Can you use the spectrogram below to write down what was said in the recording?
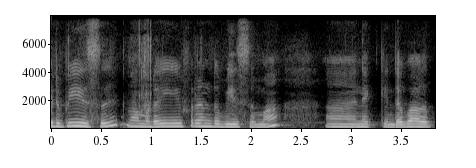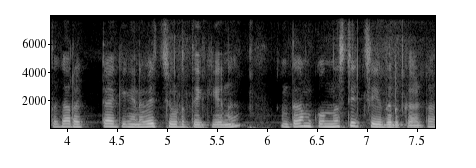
ഒരു പീസ് നമ്മുടെ ഈ ഫ്രണ്ട് പീസുമ്മ നെക്കിന്റെ ഭാഗത്ത് കറക്റ്റാക്കി ഇങ്ങനെ വെച്ച് കൊടുത്തേക്കാണ്. എന്നിട്ട് നമുക്കൊന്ന് സ്റ്റിച്ച് ചെയ്തെടുക്കാം കേട്ടോ.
